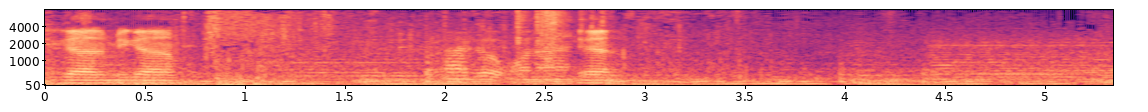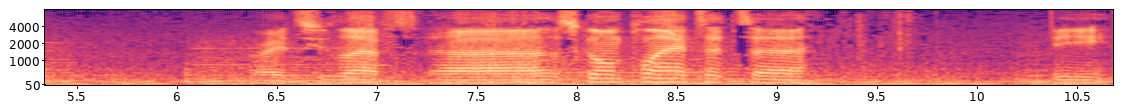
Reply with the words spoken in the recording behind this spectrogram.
You got him, you got him. I got one eye. Yeah. Alright, two left. Uh, let's go and plant at uh, B.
